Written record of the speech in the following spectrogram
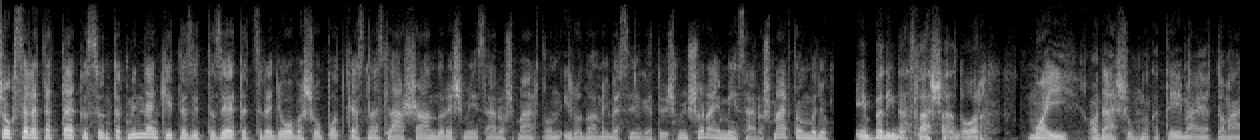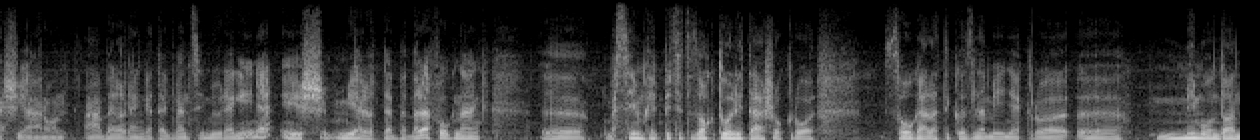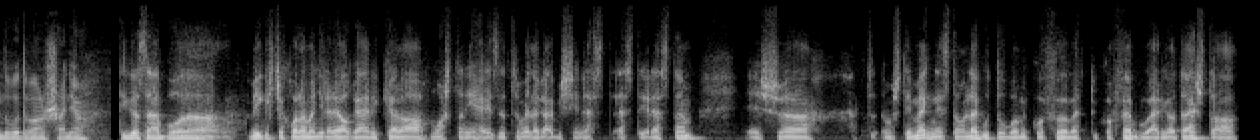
Sok szeretettel köszöntök mindenkit, ez itt az Élt egyszer egy olvasó podcast, Neszlár Sándor és Mészáros Márton irodalmi beszélgetős műsora. Én Mészáros Márton vagyok. Én pedig Neszlár Sándor. Mai adásunknak a témája Tamási Áron Ábel a rengetegben című regénye, és mielőtt ebbe belefognánk, beszéljünk egy picit az aktualitásokról, szolgálati közleményekről, mi mondandód van, Sanya? Igazából uh, mégiscsak valamennyire reagálni kell a mostani helyzetre, vagy legalábbis én ezt, ezt éreztem, és hát most én megnéztem a legutóbb, amikor felvettük a februári adást, a,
